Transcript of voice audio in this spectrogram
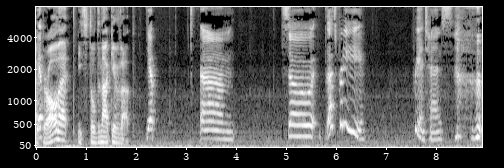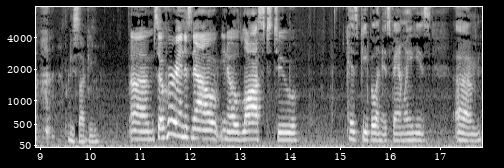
Yep. After all that, he still did not give it up. Yep. Um. So that's pretty, pretty intense. Pretty sucky. Um, so Hurin is now, you know, lost to his people and his family. He's um,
